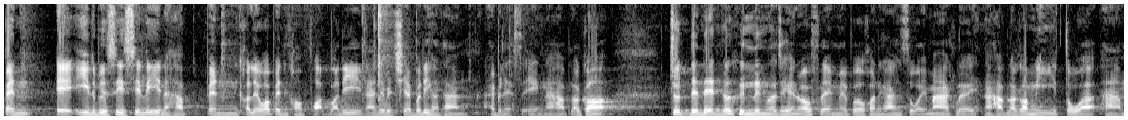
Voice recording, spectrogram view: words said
เป็น AEWC Series นะครับ เป็นเขาเรียกว่าเป็น Comfort Body น่าจะเป็น Shape Body ของทาง Ibanez เองนะครับ แล้วก็จุดเด่นๆ ก็คือหนึ่งเราจะเห็นว่าเฟรม Maple ค่อนข้างสวยมากเลยนะครับ แล้วก็มีตัว Arm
